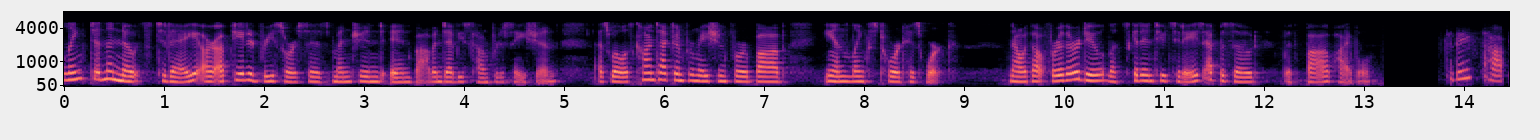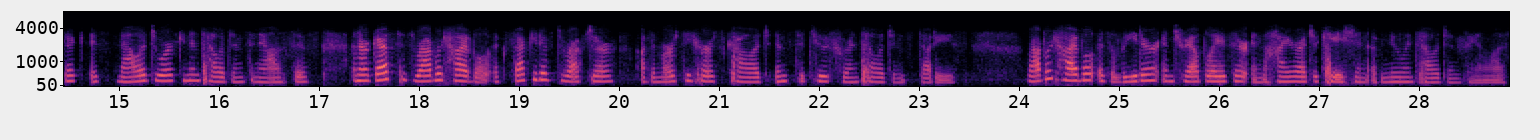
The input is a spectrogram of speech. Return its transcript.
Linked in the notes today are updated resources mentioned in Bob and Debbie's conversation, as well as contact information for Bob and links toward his work. Now, without further ado, let's get into today's episode with Bob Heibel. Today's topic is knowledge work and intelligence analysis, and our guest is Robert Heibel, Executive Director of the Mercyhurst College Institute for Intelligence Studies. Robert Heibel is a leader and trailblazer in the higher education of new intelligence analysts.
